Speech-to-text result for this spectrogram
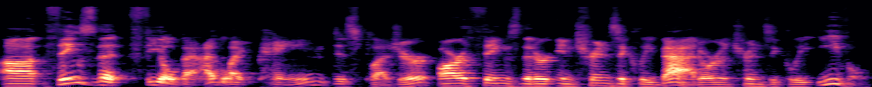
Uh, things that feel bad, like pain, displeasure, are things that are intrinsically bad or intrinsically evil.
